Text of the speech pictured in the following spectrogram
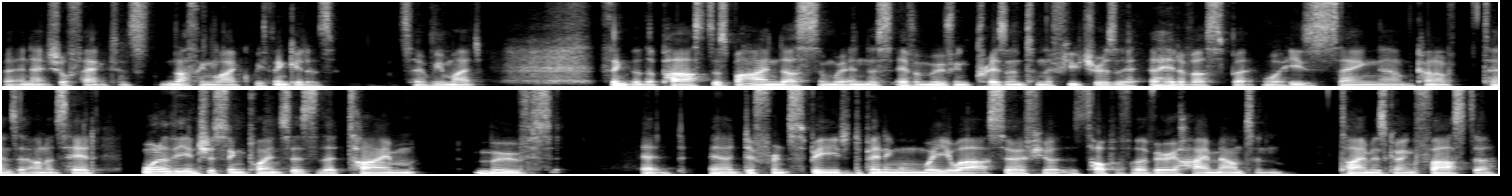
but in actual fact, it's nothing like we think it is. So we might think that the past is behind us and we're in this ever moving present and the future is ahead of us. But what he's saying um, kind of turns that on its head. One of the interesting points is that time moves at a different speed depending on where you are. So if you're at the top of a very high mountain, time is going faster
